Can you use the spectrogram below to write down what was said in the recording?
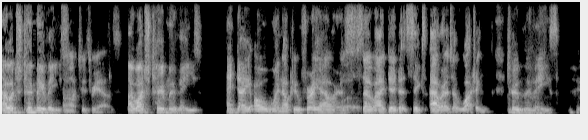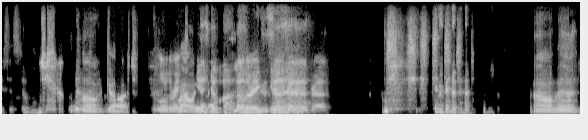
I watched two movies. Oh, two, three hours. I watched two movies, and they all went up to three hours. Whoa. So I did six hours of watching two mm-hmm. movies. oh gosh. Lord of the Rings. Wow. Yes, it was. Lord of the Rings is so good, bro. oh man.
